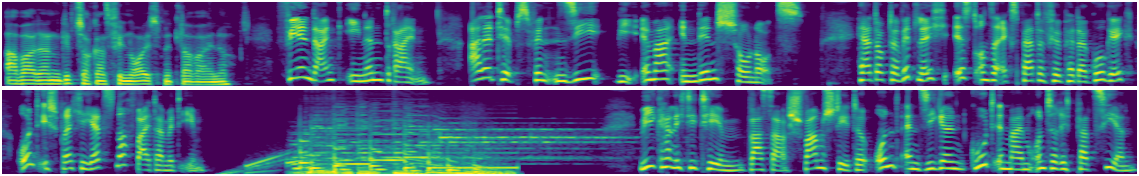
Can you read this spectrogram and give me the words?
aber dann gibt's auch ganz viel Neues mittlerweile. Vielen Dank Ihnen dreien. Alle Tipps finden Sie wie immer in den Show Notes. Herr Dr. Wittlich ist unser Experte für Pädagogik und ich spreche jetzt noch weiter mit ihm. Wie kann ich die Themen Wasser, Schwammstädte und Entsiegeln gut in meinem Unterricht platzieren?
